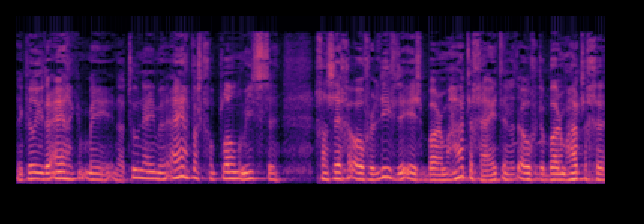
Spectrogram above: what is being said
Ik wil je er eigenlijk mee naartoe nemen. Eigenlijk was ik van plan om iets te gaan zeggen over liefde is barmhartigheid en het over de barmhartige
